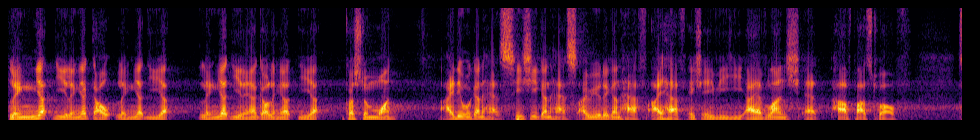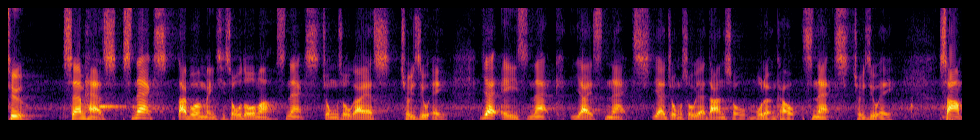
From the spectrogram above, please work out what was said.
零一二零一九零一二一零一二零一九零一二一 Question one I didn't 跟 has he she 跟 has I really 跟 have I have H A V E I have lunch at half past twelve two Sam has snacks 大部分名詞數到啊嘛，snacks 眾數加 s 取消 a，一係 a snack，一係 snacks，一係眾數，一係單數，唔好兩扣，snacks 取消 a。三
